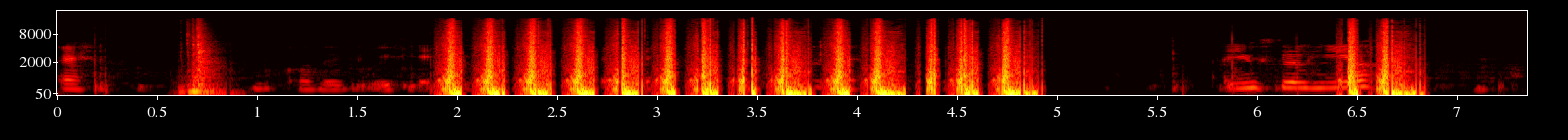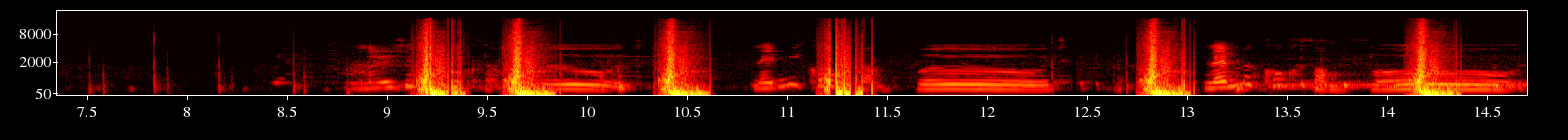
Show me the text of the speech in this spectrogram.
Eh, because it. You still here? Let me just cook some food. Let me cook some food. Let me cook some food.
